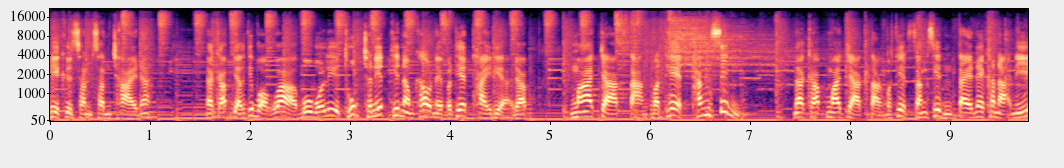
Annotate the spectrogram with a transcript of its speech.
นี่คือซันซันชายนะนะครับอย่างที่บอกว่าบลูเบอร์รี่ทุกชนิดที่นำเข้าในประเทศไทยเนี่ยนะครับมาจากต่างประเทศทั้งสิ้นนะครับมาจากต่างประเทศทั้งสิ้น แต่ในขณะนี้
